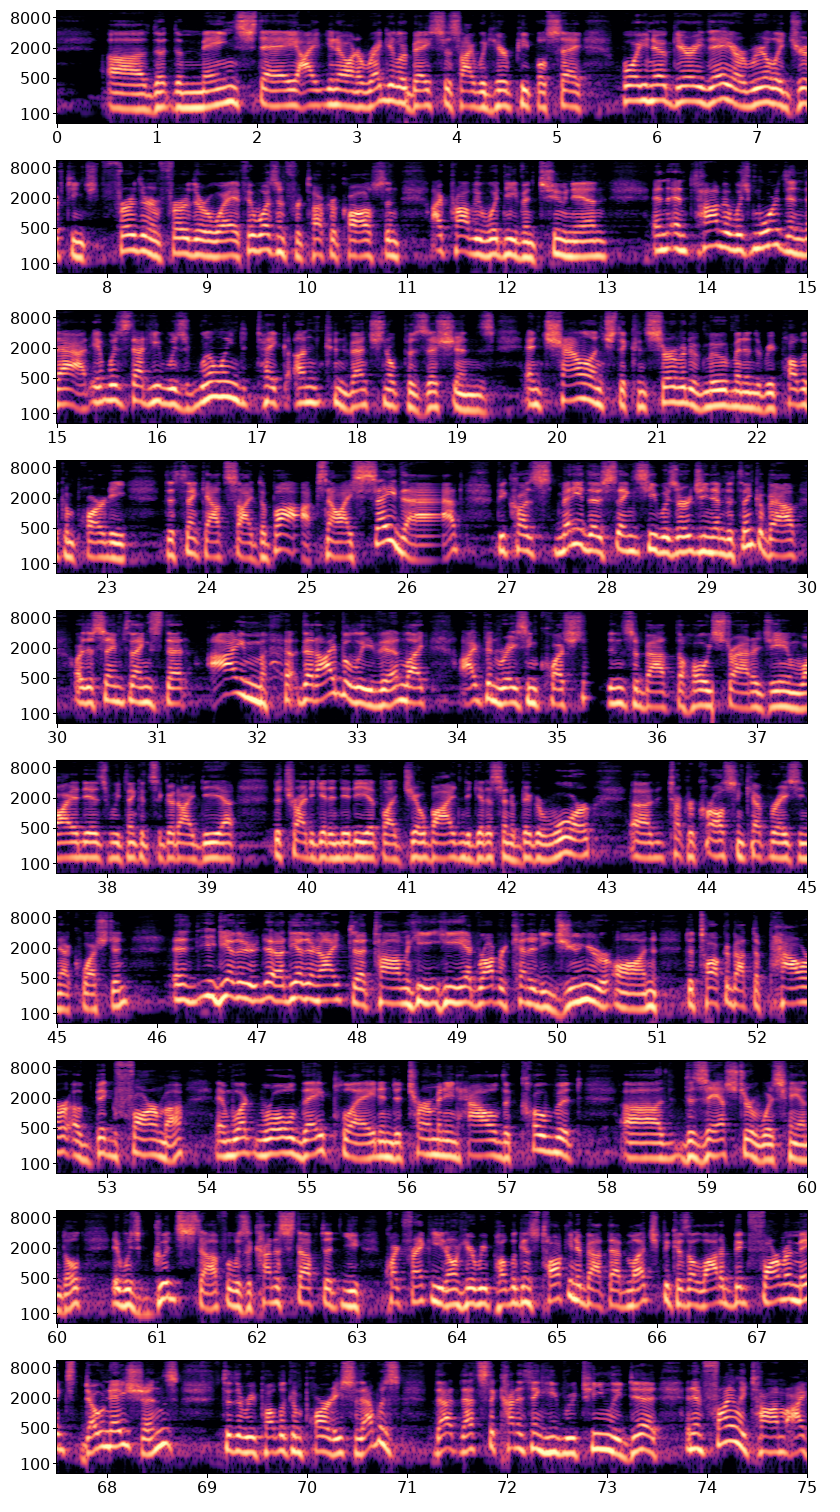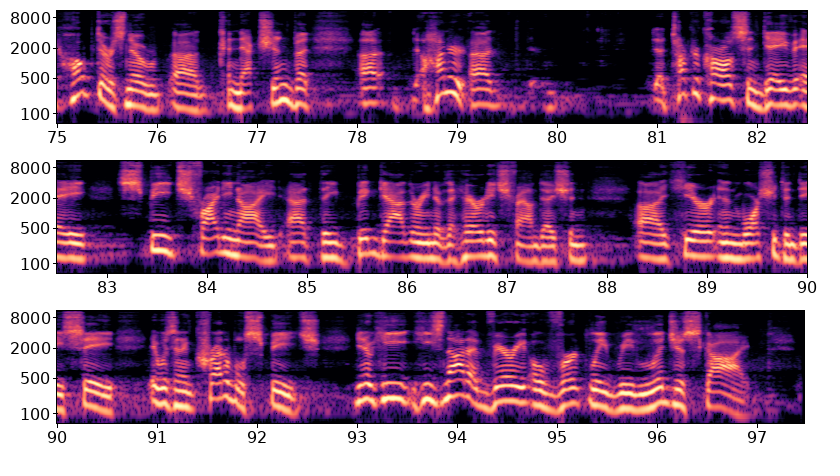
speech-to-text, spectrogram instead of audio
Uh, the the mainstay. I you know on a regular basis I would hear people say, "Boy, you know Gary, they are really drifting further and further away. If it wasn't for Tucker Carlson, I probably wouldn't even tune in." And, and Tom, it was more than that. It was that he was willing to take unconventional positions and challenge the conservative movement and the Republican Party to think outside the box. Now, I say that because many of those things he was urging them to think about are the same things that I'm, that I believe in. Like I've been raising questions about the whole strategy and why it is we think it's a good idea to try to get an idiot like Joe Biden to get us in a bigger war. Uh, Tucker Carlson kept raising that question. And the other uh, the other night, uh, Tom, he he had Robert Kennedy Jr. on to talk about the power of big pharma and what role they played in determining how the COVID uh, disaster was handled. It was good stuff. It was the kind of stuff that you, quite frankly, you don't hear Republicans talking about that much because a lot of big pharma makes donations to the Republican Party. So that was that. That's the kind of thing he routinely did. And then finally, Tom, I hope there's no uh, connection, but uh, Hunter uh, Tucker Carlson gave a speech Friday night at the big gathering of the Heritage Foundation uh, here in Washington D.C. It was an incredible speech. You know, he he's not a very overtly religious guy,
